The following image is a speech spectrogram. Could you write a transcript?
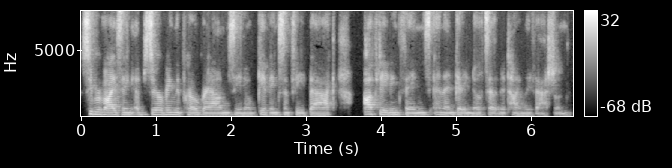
supervising, observing the programs, you know, giving some feedback, updating things, and then getting notes out in a timely fashion.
